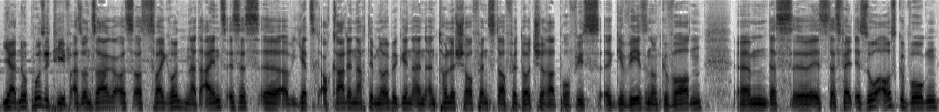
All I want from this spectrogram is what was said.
Ja, nur positiv. Also und sage aus, aus zwei Gründen. Hat eins ist es äh, jetzt auch gerade nach dem Neubeginn ein, ein tolles Schaufenster auch für deutsche Radprofis äh, gewesen und geworden. Ähm, das, äh, ist, das Feld ist so ausgewogen,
